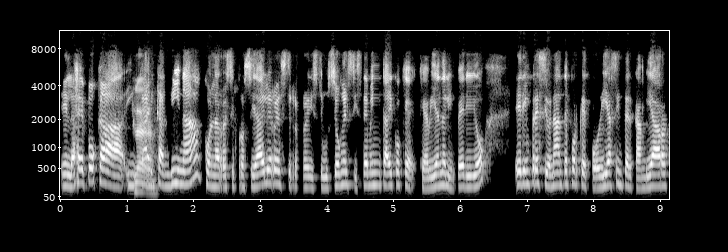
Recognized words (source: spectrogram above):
En la época incaica andina, con la reciprocidad y la redistribución, el sistema incaico que, que había en el imperio, era impresionante porque podías intercambiar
